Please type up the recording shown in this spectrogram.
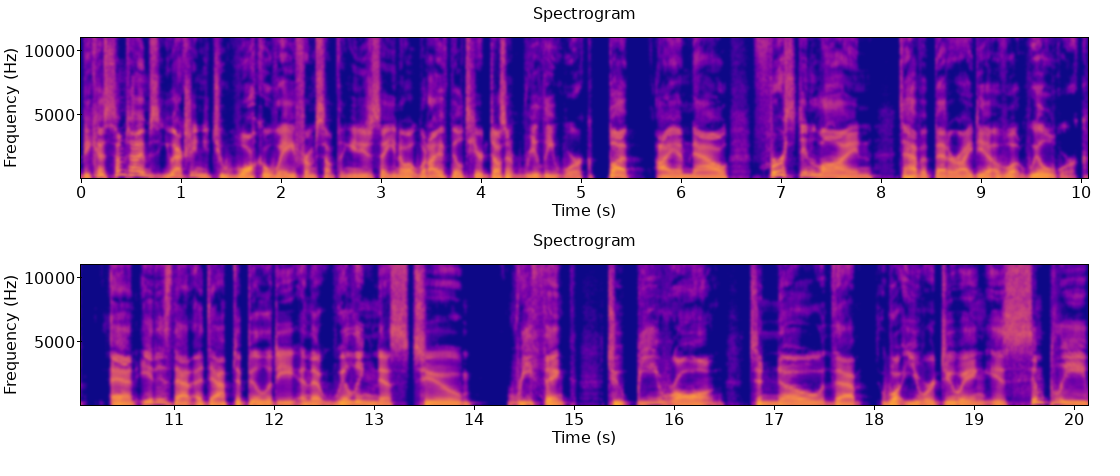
because sometimes you actually need to walk away from something. You need to say, you know what, what I've built here doesn't really work, but I am now first in line to have a better idea of what will work. And it is that adaptability and that willingness to rethink, to be wrong, to know that what you are doing is simply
